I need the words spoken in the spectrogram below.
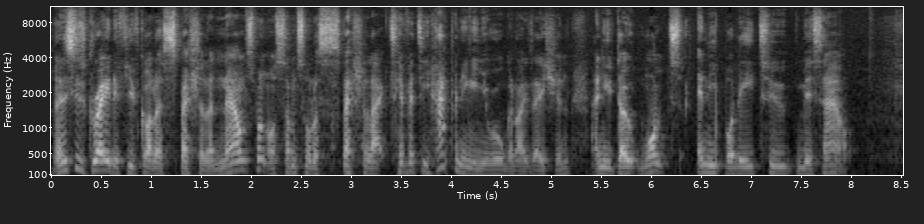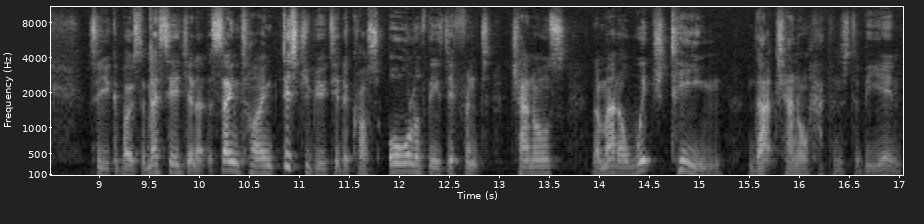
Now, this is great if you've got a special announcement or some sort of special activity happening in your organization and you don't want anybody to miss out. So you could post a message and at the same time distribute it across all of these different channels, no matter which team that channel happens to be in.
